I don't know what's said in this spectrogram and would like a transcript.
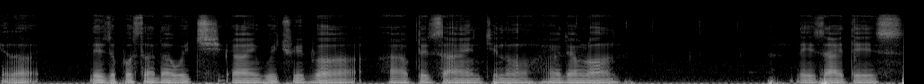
You know this is a poster that which uh, in which we've uh, have designed you know earlier on these ideas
